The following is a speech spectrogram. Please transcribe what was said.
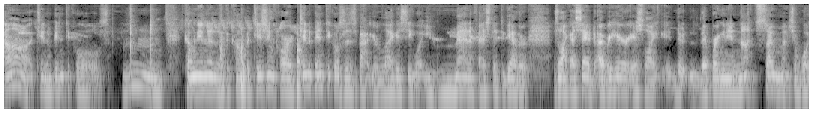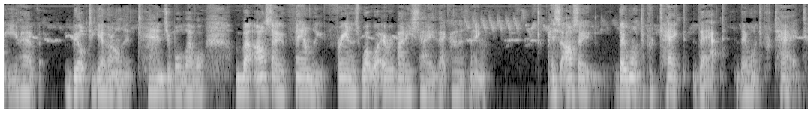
Ah, Ten of Pentacles. Mm. Coming in under the competition card. Ten of Pentacles is about your legacy, what you manifested together. It's like I said, over here, it's like they're, they're bringing in not so much of what you have built together on a tangible level, but also family, friends, what will everybody say, that kind of thing. It's also, they want to protect that. They want to protect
